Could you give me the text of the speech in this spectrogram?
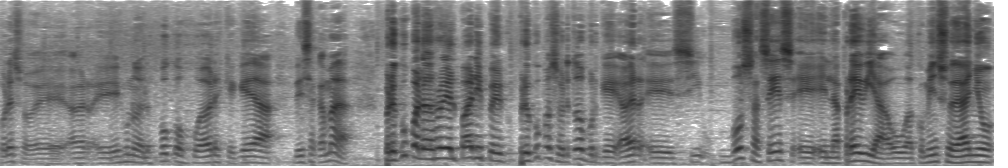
Por eso, eh, a ver, eh, es uno de los pocos jugadores que queda de esa camada. Preocupa lo de Royal Party, pero preocupa sobre todo porque, a ver, eh, si vos hacés eh, en la previa o a comienzo de año,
